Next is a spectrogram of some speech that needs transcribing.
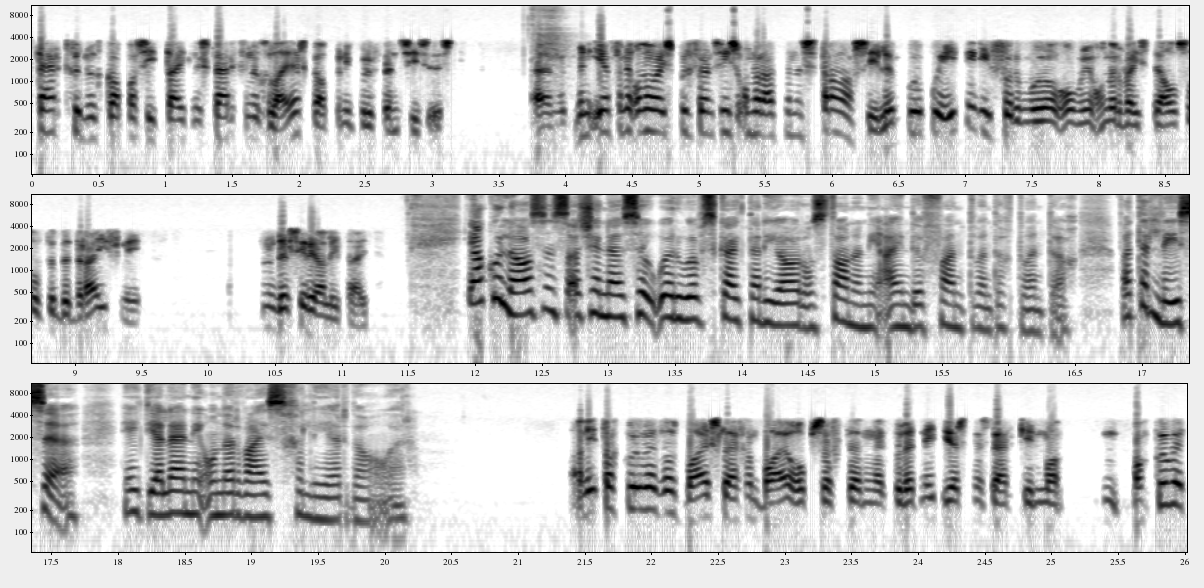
sterk genoeg kapasiteit en sterk genoeg leierskap in die provinsies is. En ek meen een van die onderwysprovinsies onder administrasie, Limpopo het nie die vermoë om die onderwysstelsel te bedryf nie. En dis die realiteit. Ja, Kolasens, as jy nou so oorhoofs kyk na die jaar ons staan aan die einde van 2020, watter lesse het julle in die onderwys geleer daaroor? Anita COVID was baie sleg in baie opsigte en ek wil dit net eerstens erken, maar maar COVID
